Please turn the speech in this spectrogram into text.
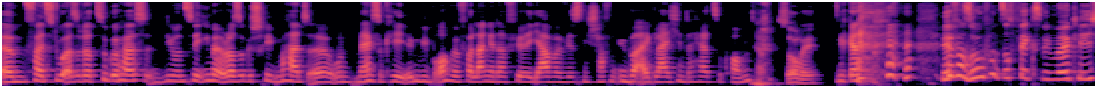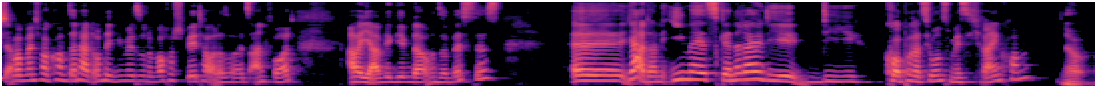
Ähm, falls du also dazu gehörst, die uns eine E-Mail oder so geschrieben hat äh, und merkst, okay, irgendwie brauchen wir vor lange dafür, ja, weil wir es nicht schaffen, überall gleich hinterherzukommen. Ja, sorry. Genau. wir versuchen so fix wie möglich, aber manchmal kommt dann halt auch eine E-Mail so eine Woche später oder so als Antwort. Aber ja, wir geben da unser Bestes. Äh, ja, dann E-Mails generell, die, die kooperationsmäßig reinkommen. Ja.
